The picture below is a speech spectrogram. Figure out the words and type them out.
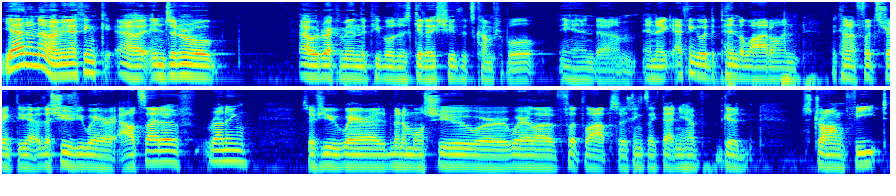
Yeah, I don't know. I mean, I think uh, in general, I would recommend that people just get a shoe that's comfortable, and um, and I think it would depend a lot on the kind of foot strength you have, the shoes you wear outside of running. So if you wear a minimal shoe or wear a lot of flip flops or things like that, and you have good, strong feet,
